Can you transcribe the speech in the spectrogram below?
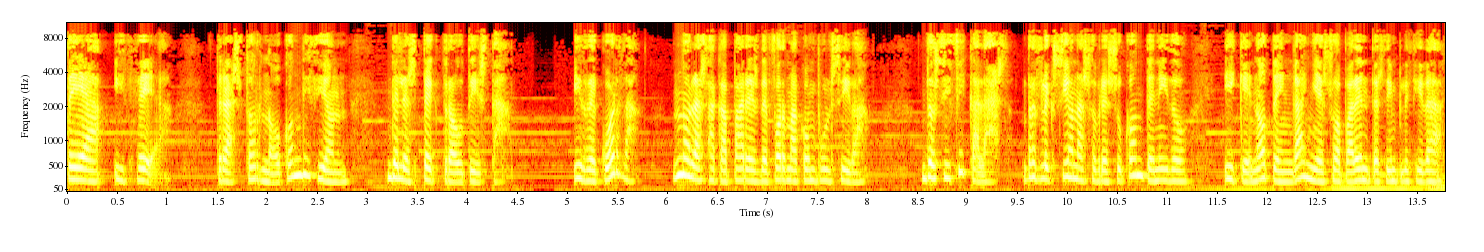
TEA y CEA, trastorno o condición del espectro autista. Y recuerda, no las acapares de forma compulsiva. Dosifícalas, reflexiona sobre su contenido y que no te engañe su aparente simplicidad.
